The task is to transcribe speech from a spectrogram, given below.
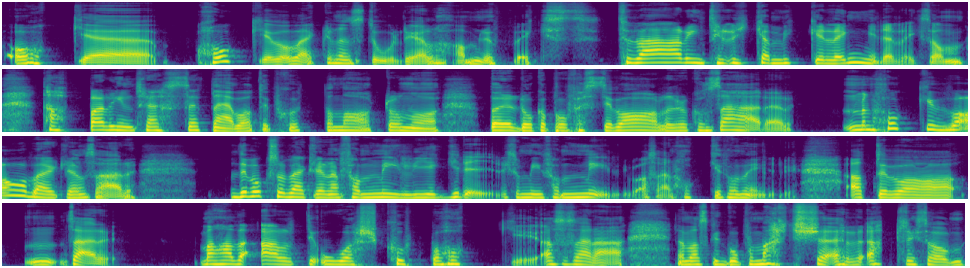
Och eh, hockey var verkligen en stor del av min uppväxt. Tyvärr inte lika mycket längre. Liksom. Tappade intresset när jag var typ 17-18 och började åka på festivaler och konserter. Men hockey var verkligen så här. Det var också verkligen en familjegrej. Liksom min familj var så här, hockeyfamilj. Att det var mm, så här, man hade alltid årskort på hockey. Alltså så här, när man ska gå på matcher. Att liksom,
